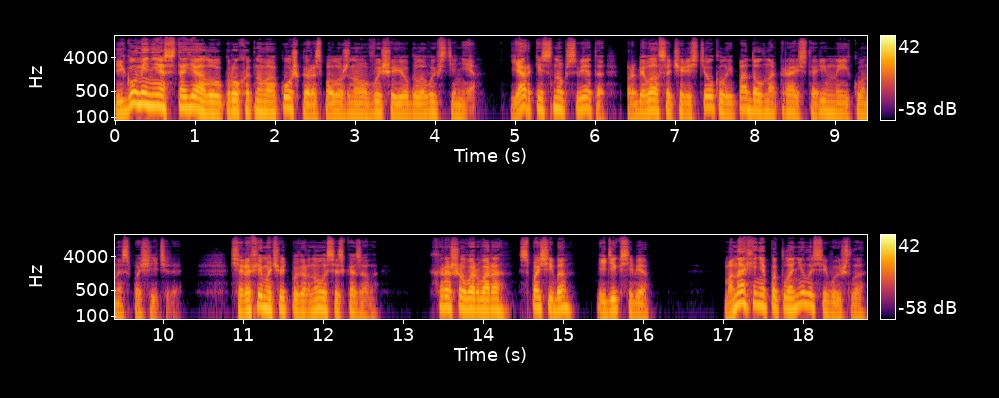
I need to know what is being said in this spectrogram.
Игуменья стояла у крохотного окошка, расположенного выше ее головы в стене. Яркий сноп света пробивался через стекла и падал на край старинной иконы Спасителя. Серафима чуть повернулась и сказала. «Хорошо, Варвара, спасибо. Иди к себе». Монахиня поклонилась и вышла.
